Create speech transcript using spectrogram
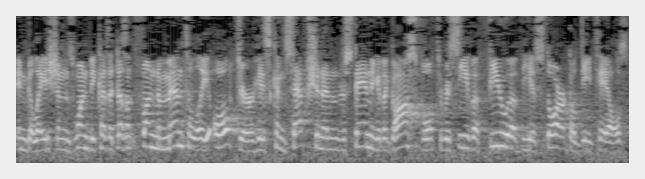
in Galatians 1 because it doesn't fundamentally alter his conception and understanding of the gospel to receive a few of the historical details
